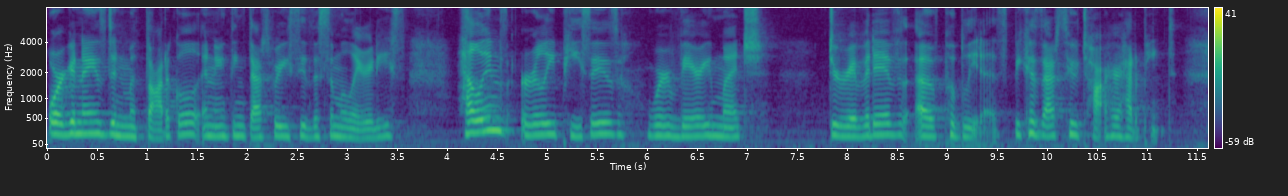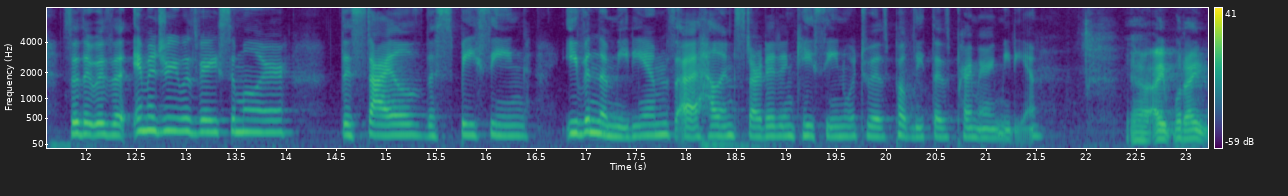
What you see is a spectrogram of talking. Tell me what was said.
organized and methodical, and I think that's where you see the similarities. Helen's early pieces were very much derivatives of Pablita's because that's who taught her how to paint. So there was the imagery was very similar, the styles, the spacing, even the mediums. Uh, Helen started in casein, which was Pablita's primary medium. Yeah, I what I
